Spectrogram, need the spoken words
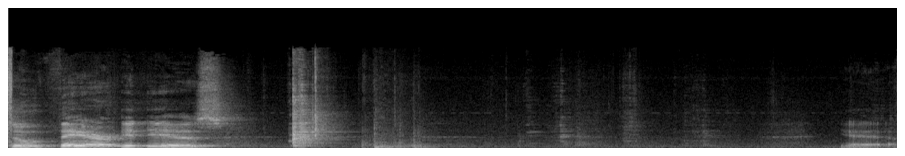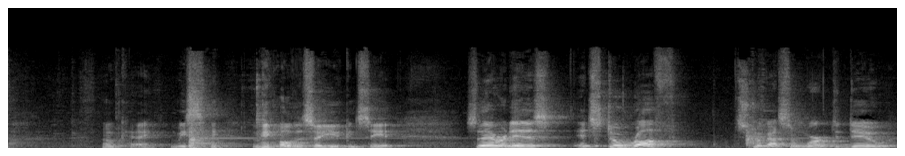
So there it is. Yeah. Okay. Let me see. Let me hold it so you can see it. So there it is. It's still rough. Still got some work to do,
